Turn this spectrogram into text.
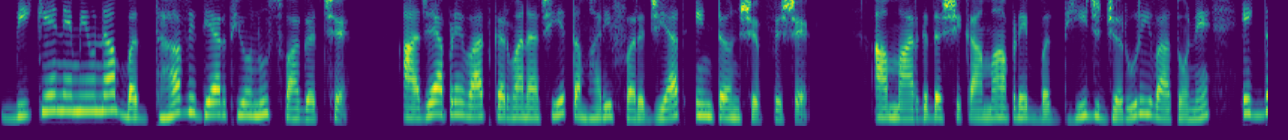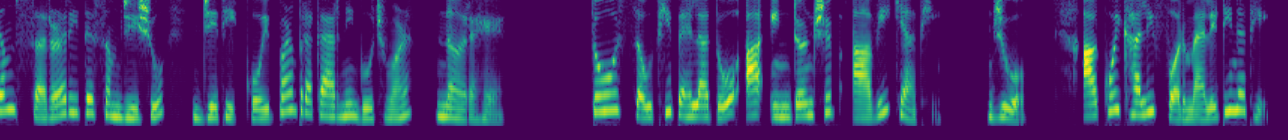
બીકેએનએમયુના બધા વિદ્યાર્થીઓનું સ્વાગત છે. આજે આપણે વાત કરવાના છીએ તમારી ફરજિયાત ઇન્ટર્નશિપ વિશે. આ માર્ગદર્શિકામાં આપણે બધી જ જરૂરી વાતોને એકદમ સરળ રીતે સમજીશું, જેથી કોઈ પણ પ્રકારની ગૂંચવણ ન રહે. તો સૌથી પહેલાં તો આ ઇન્ટર્નશિપ આવી ક્યાંથી? જુઓ, આ કોઈ ખાલી ફોર્મેલિટી નથી.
